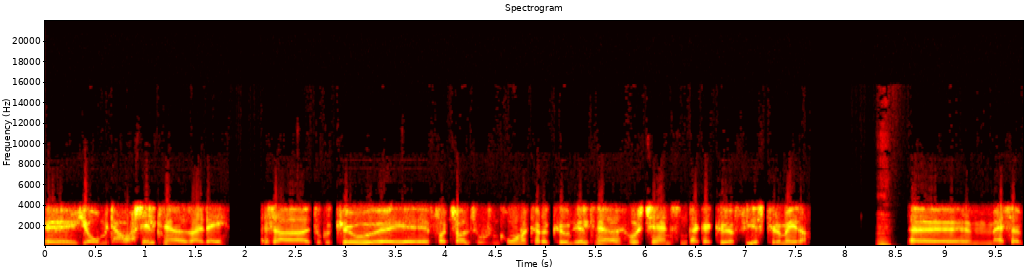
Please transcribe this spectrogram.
Øh, jo, men der er også elknaller der i dag. Altså, du kan købe, øh, for 12.000 kroner kan du købe en elknaller hos T. Hansen, der kan køre 80 km. Mm. Øh, altså,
